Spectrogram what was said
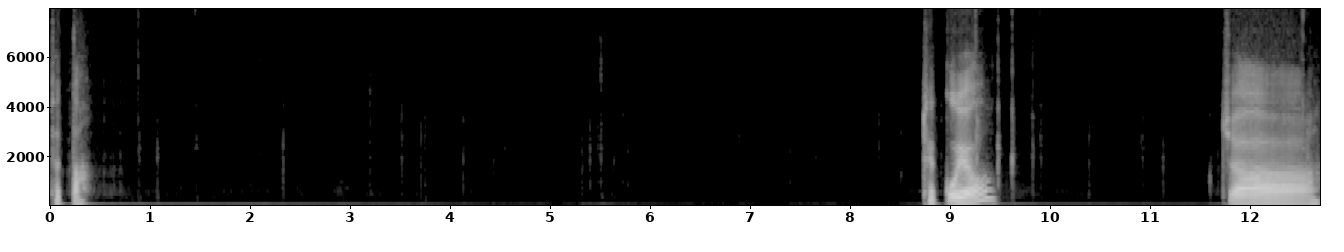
됐다. 됐고요. 자,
